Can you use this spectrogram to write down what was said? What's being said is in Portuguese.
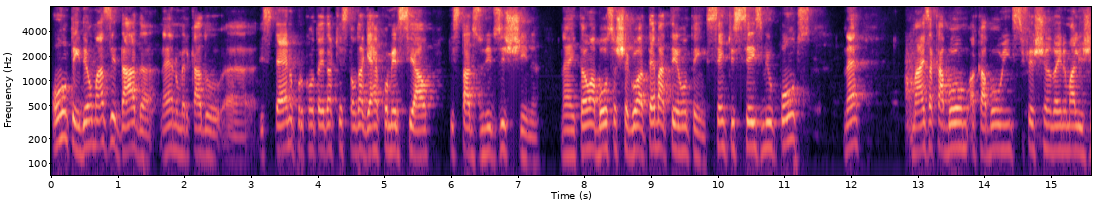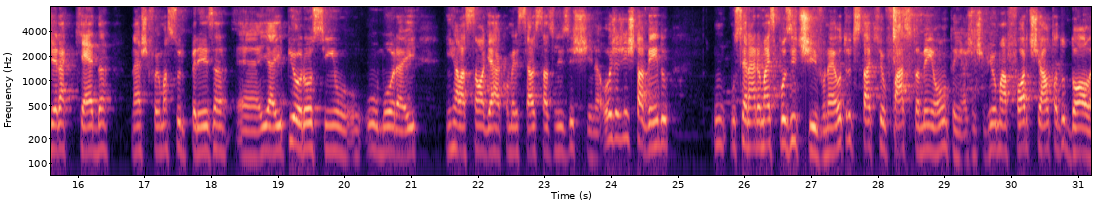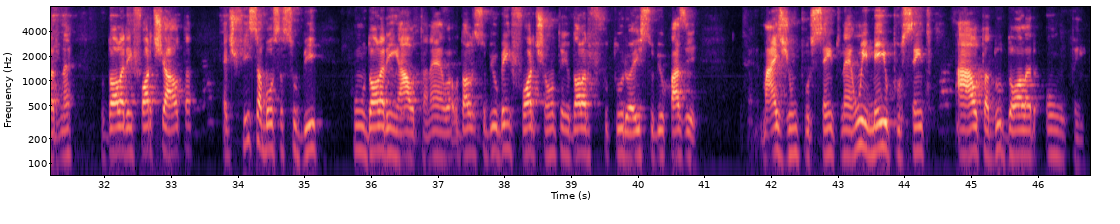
Ontem deu uma azedada né, no mercado é, externo por conta aí da questão da guerra comercial Estados Unidos e China. Né? Então a bolsa chegou até bater ontem 106 mil pontos, né? Mas acabou, acabou o índice fechando aí numa ligeira queda, né? Acho que foi uma surpresa é, e aí piorou sim o, o, humor aí em relação à guerra comercial dos Estados Unidos e China. Hoje a gente está vendo um, um, cenário mais positivo, né? Outro destaque que eu faço também ontem, a gente viu uma forte alta do dólar, né? O dólar em forte alta. É difícil a bolsa subir com o dólar em alta, né? O dólar subiu bem forte ontem, o dólar futuro aí subiu quase mais de 1%, né? 1,5% a alta do dólar ontem.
